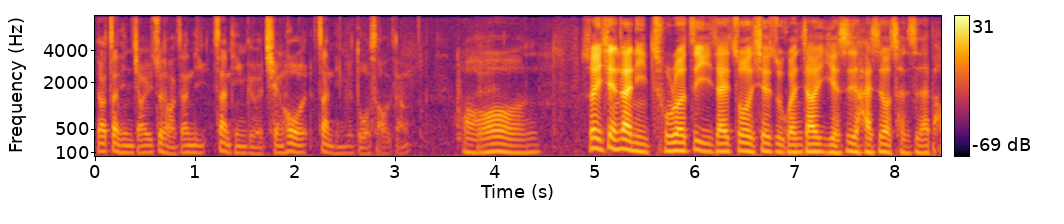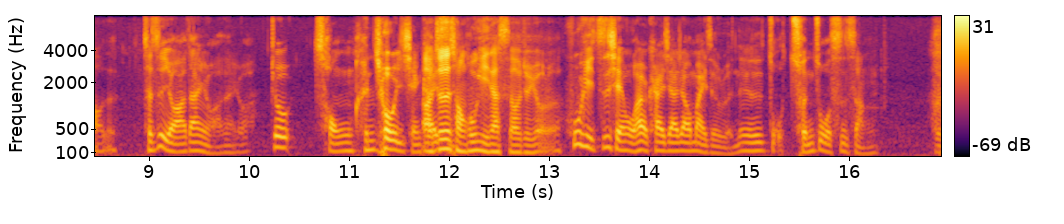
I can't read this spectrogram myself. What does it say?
要暂停交易，最好暂停暂停个前后暂停个多少这样。哦，所以现在你除了自己在做一些主观交易，也是还是有城市在跑的。城市有啊，当然有啊，当然有啊。就从很久以前开始，哦、就是从 Huki 那时候就有了。Huki 之前我还有开一家叫麦哲伦，那个是做纯做市商，对，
